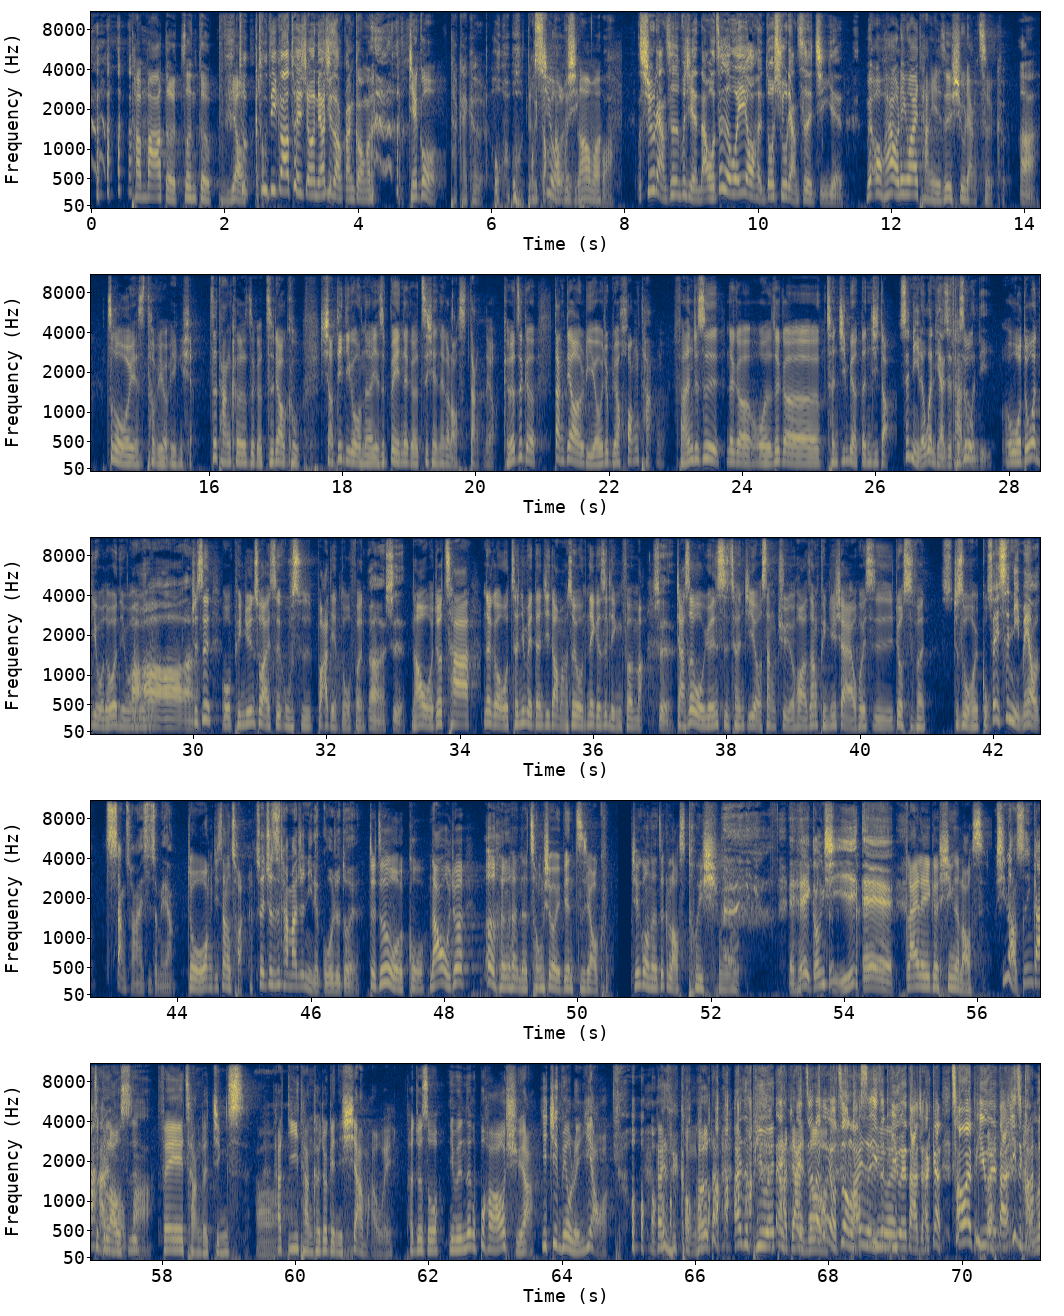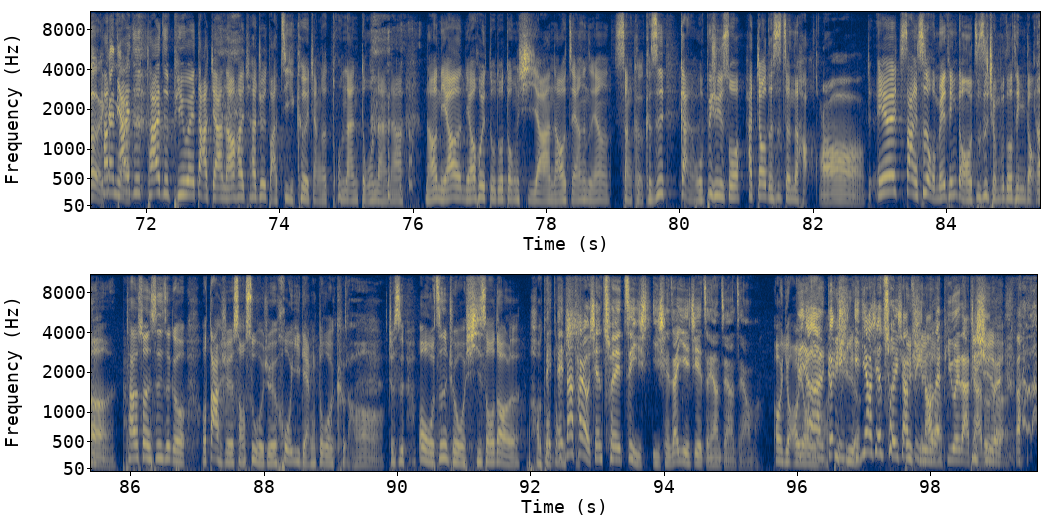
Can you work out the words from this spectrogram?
他妈的，真的不要土。土地公要退休，你要去找关公了，结果他开课了，哦哦，得我爽救了，不行，知道吗？哇，修两次不简单，我这个我也有很多修两次的经验没有哦，还有另外一堂也是修两次课，啊。这个我也是特别有印象。这堂课这个资料库，小弟弟我呢也是被那个之前那个老师当掉，可是这个当掉的理由就比较荒唐了，反正就是那个我这个成绩没有登记到，是你的问题还是他的问题？我的问题，我的问题，我哦的问题，哦哦，就是是我平均出来是五十八点多分，嗯是然后我就差那个我成绩没登记到嘛，所以我那个是零分嘛。是假设我原始成绩有上去的话，这样平均下来我会是六十分。就是我会过，所以是你没有上传还是怎么样？就我忘记上传了，所以就是他妈就是你的锅就对了。对，这是我的锅，然后我就恶狠狠的重修一遍资料库，结果呢，这个老师退休了，哎嘿，恭喜！哎，来了一个新的老师，新老师应该这个老师？非常的矜持，哦他第一堂课就给你下马威，他就说你们那个不好好学啊，业界没有人要啊，开始恐吓大，开始 PUA 大家，哎你知道吗？真的会有这种老师一直 PUA 大家，干超爱 PUA 大家，一直恐吓，他一直他一直 PUA 大家，然后他他就把自己课讲的多难多难啊，然后你要你要会多多东西啊，然后怎样怎样上课。可是干，我必须说他教的是真的好，哦，因为上一次我没听懂，我这次全部都听懂。嗯，他算是这个我大学少数我觉得获益良多的课，哦。就是哦，我真的觉得我吸收到了好多东西。，那他有先吹自己以前在业界怎样怎样怎样吗？哦有有有必须的一一定。要先吹一下自己，然后再 PUA 大家，对不对？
